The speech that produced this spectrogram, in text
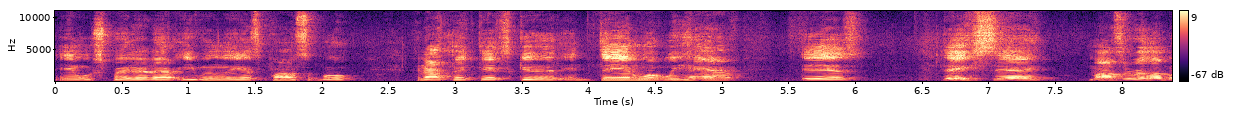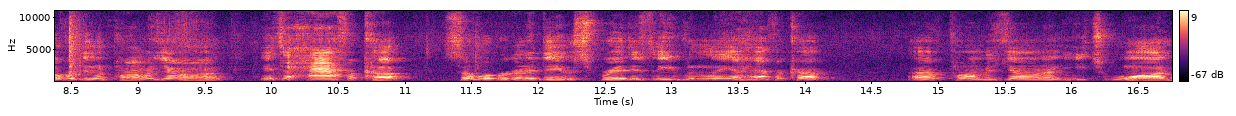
And we'll spread it out evenly as possible. And I think that's good. And then what we have is, they say mozzarella, but we're doing Parmesan. It's a half a cup. So what we're going to do is spread this evenly, a half a cup of Parmesan on each one.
